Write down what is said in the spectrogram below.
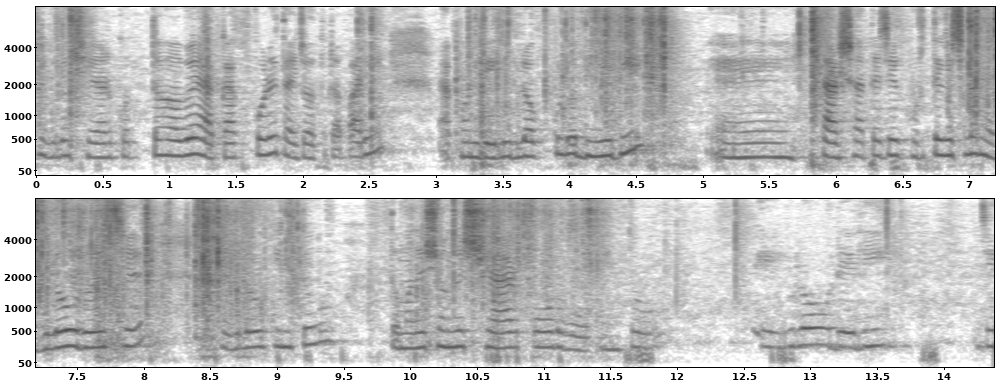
সেগুলো শেয়ার করতে হবে এক এক করে, তাই যতটা পারি এখন ডেলি ব্লগগুলো দিয়ে দিই। তার সাথে যে ঘুরতে গেছিলাম, ওগুলোও রয়েছে। সেগুলোও কিন্তু তোমাদের সঙ্গে শেয়ার করব। কিন্তু এইগুলোও ডেলি যে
